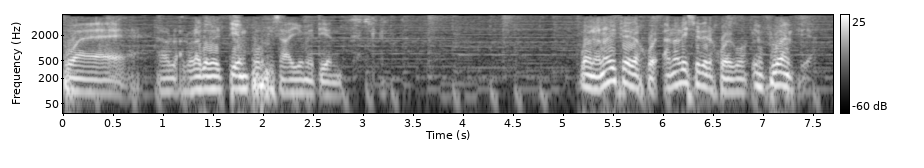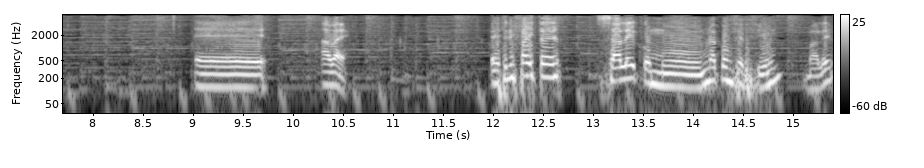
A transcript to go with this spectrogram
pues, a lo largo del tiempo se ha ido metiendo. Bueno, análisis del, jue- análisis del juego. Influencia. Eh, a ver. Street Fighter sale como una concepción, ¿vale?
